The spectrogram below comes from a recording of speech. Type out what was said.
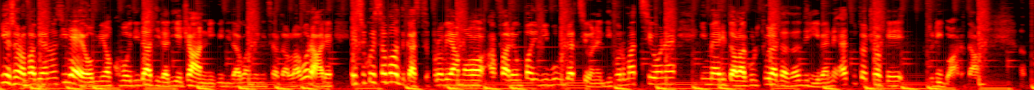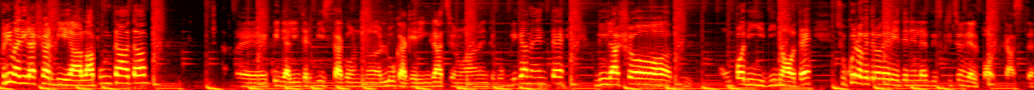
Io sono Fabiano Sileo, mi occupo di dati da dieci anni, quindi da quando ho iniziato a lavorare, e su questo podcast proviamo a fare un po' di divulgazione e di formazione in merito alla cultura data driven e a tutto ciò che riguarda. Prima di lasciarvi alla puntata, eh, quindi all'intervista con Luca che ringrazio nuovamente pubblicamente, vi lascio un po' di, di, note su quello che troverete nella descrizione del podcast.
